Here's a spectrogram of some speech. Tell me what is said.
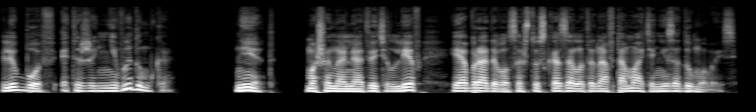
Любовь — это же не выдумка?» «Нет», — машинально ответил Лев и обрадовался, что сказал это на автомате, не задумываясь.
